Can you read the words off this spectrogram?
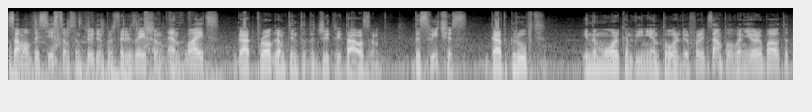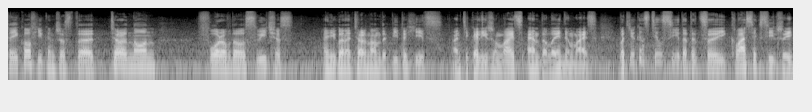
Some of the systems, including pressurization and lights, got programmed into the G3000. The switches got grouped in a more convenient order. For example, when you're about to take off, you can just uh, turn on four of those switches and you're gonna turn on the pitot heats, anti-collision lights, and the landing lights. But you can still see that it's a classic CJ.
